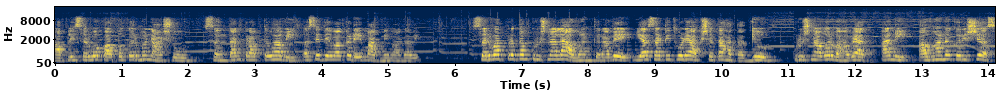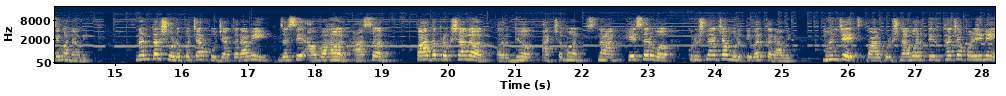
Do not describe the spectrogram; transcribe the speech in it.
आपली सर्व पापकर्म नाश होऊन संतान प्राप्त व्हावी असे देवाकडे मागणे मागावे. सर्वात प्रथम कृष्णाला आव्हान करावे यासाठी थोड्या अक्षता हातात घेऊन कृष्णावर व्हाव्यात आणि आव्हान करिष्य असे म्हणावे. नंतर षोडोपचार पूजा करावी जसे आवाहन आसन पाद प्रक्षालन अर्ध्य आचमन स्नान हे सर्व कृष्णाच्या मूर्तीवर करावे. म्हणजेच बाळकृष्णावर तीर्थाच्या पळीने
